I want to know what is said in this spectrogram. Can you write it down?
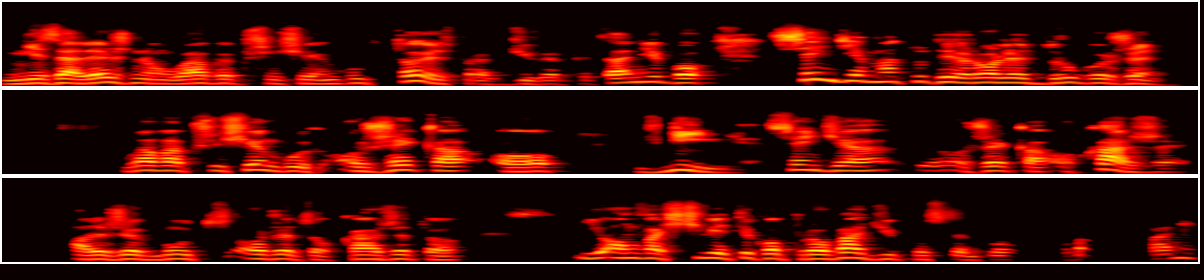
niezależną ławę przysięgłych, to jest prawdziwe pytanie, bo sędzia ma tutaj rolę drugorzędną. Ława przysięgłych orzeka o winie, sędzia orzeka o karze, ale żeby móc orzec o karze, to i on właściwie tylko prowadzi postępowanie,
